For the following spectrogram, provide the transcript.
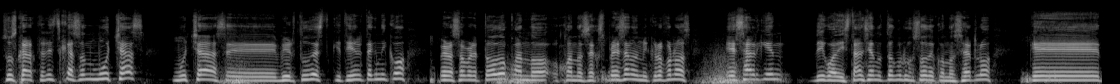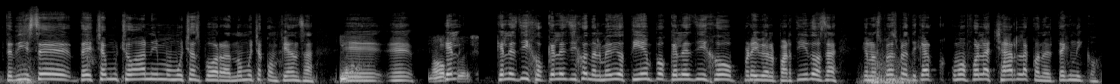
sus características son muchas, muchas eh, virtudes que tiene el técnico, pero sobre todo cuando, cuando se expresa en los micrófonos, es alguien, digo a distancia, no tengo el gusto de conocerlo, que te dice, te echa mucho ánimo, muchas porras, no mucha confianza. Eh, eh, no, ¿qué, pues. qué les dijo? ¿Qué les dijo en el medio tiempo? ¿Qué les dijo previo al partido? O sea, que nos puedes platicar cómo fue la charla con el técnico.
